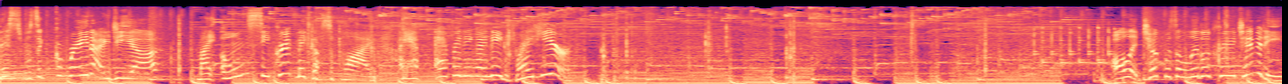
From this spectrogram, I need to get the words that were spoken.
This was a great idea! My own secret makeup supply. I have everything I need right here. All it took was a little creativity.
